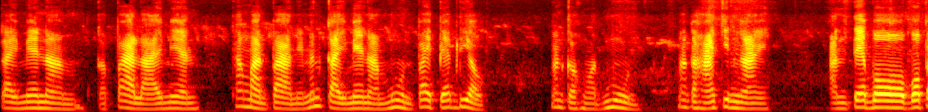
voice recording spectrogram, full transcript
ไก่แม่น้ำกับป้าหลายแมนทั้งบ้านป้าเนี่ยมันไก่แม่น้ำมูนไปแป๊บเดียว มันก็หอดมูนมันก็หากินไงอันแต่บอบอไป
